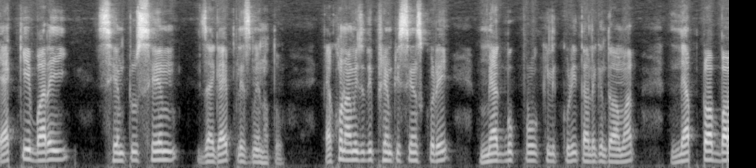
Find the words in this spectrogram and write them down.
একেবারেই সেম টু সেম জায়গায় প্লেসমেন্ট হতো। এখন আমি যদি ফ্রেমটি চেঞ্জ করে ম্যাকবুক প্রো ক্লিক করি, তাহলে কিন্তু আমার ল্যাপটপ বা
